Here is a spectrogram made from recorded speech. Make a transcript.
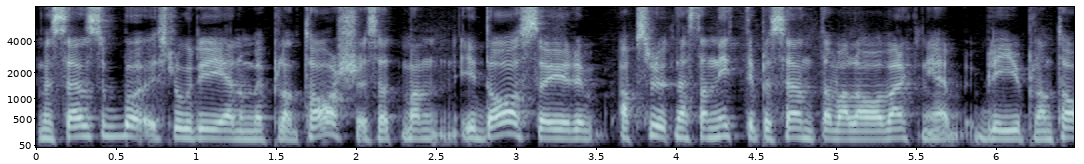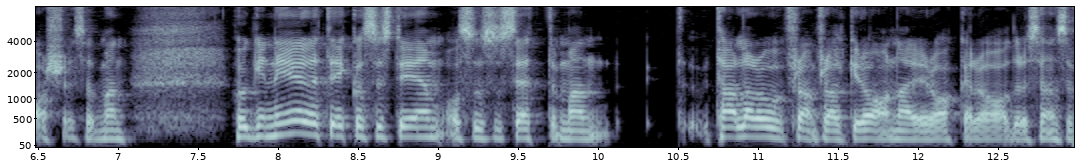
Men sen så slog det igenom med plantager så att man idag så är det absolut nästan 90 procent av alla avverkningar blir ju plantager. Så att man hugger ner ett ekosystem och så, så sätter man tallar och framförallt granar i raka rader. Och sen så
